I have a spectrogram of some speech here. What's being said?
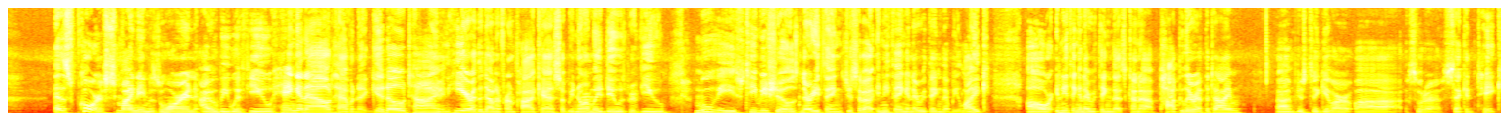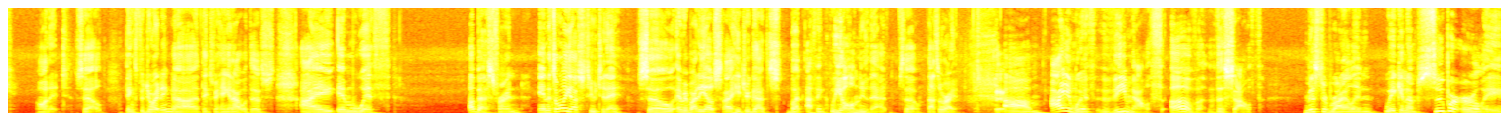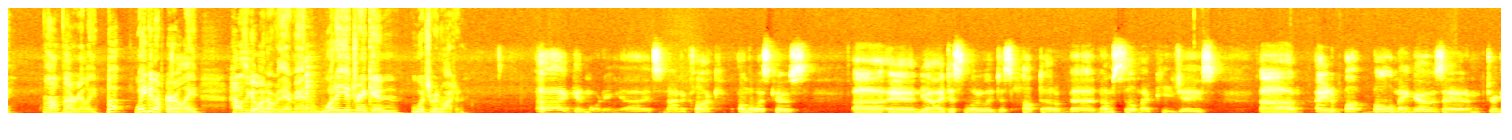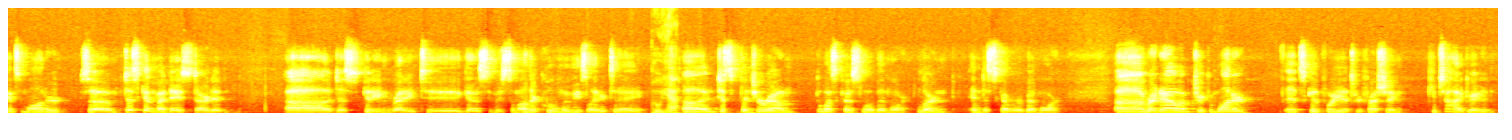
As of course, my name is Warren. I will be with you hanging out, having a good old time. And here at the Down in Front Podcast, what we normally do is review movies, TV shows, nerdy things, just about anything and everything that we like, uh, or anything and everything that's kind of popular at the time, um, just to give our uh, sort of second take on it. So, thanks for joining. Uh, thanks for hanging out with us. I am with a best friend, and it's only us two today. So everybody else, I hate your guts, but I think we all knew that, so that's all right. Um, I am with the mouth of the South, Mr. Brilund, waking up super early. Well, not really, but waking up early. How's it going over there, man? What are you drinking? What you been watching? Uh, good morning. Uh, it's nine o'clock on the West Coast. Uh, and yeah, I just literally just hopped out of bed. I'm still in my PJs. Uh, I ate a bowl of mangoes and I'm drinking some water. So just getting my day started. Uh, just getting ready to go see some other cool movies later today. Oh yeah. Uh, and just venture around the West Coast a little bit more, learn and discover a bit more. Uh, right now, I'm drinking water. It's good for you. It's refreshing. Keeps you hydrated.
